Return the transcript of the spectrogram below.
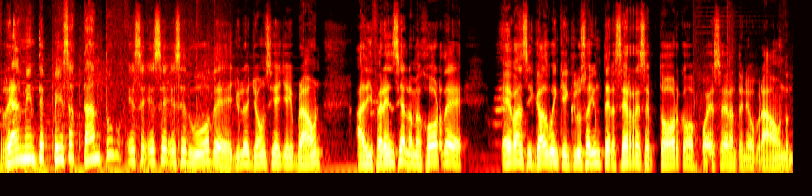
¿realmente pesa tanto ese, ese, ese dúo de Julio Jones y AJ Brown? A diferencia a lo mejor de Evans y Godwin, que incluso hay un tercer receptor, como puede ser Antonio Brown,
